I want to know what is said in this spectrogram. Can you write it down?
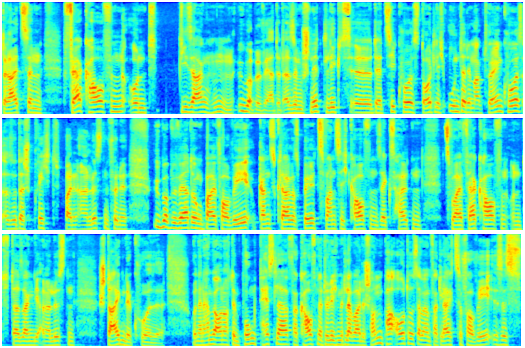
13 verkaufen. Und die sagen, hm, überbewertet. Also im Schnitt liegt äh, der Zielkurs deutlich unter dem aktuellen Kurs. Also das spricht bei den Analysten für eine Überbewertung. Bei VW ganz klares Bild, 20 kaufen, 6 halten, 2 verkaufen und da sagen die Analysten steigende Kurse. Und dann haben wir auch noch den Punkt, Tesla verkauft natürlich mittlerweile schon ein paar Autos, aber im Vergleich zu VW ist es,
